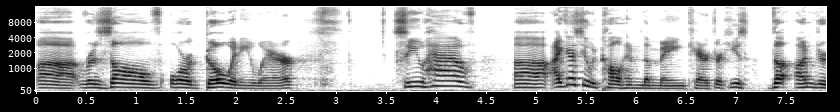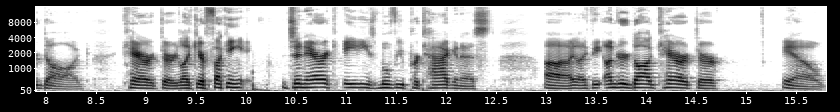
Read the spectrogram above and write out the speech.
uh, resolve or go anywhere. So you have, uh, I guess you would call him the main character. He's the underdog character, like your fucking generic 80s movie protagonist, uh, like the underdog character, you know,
